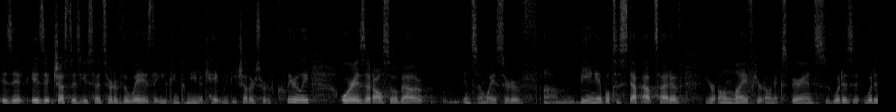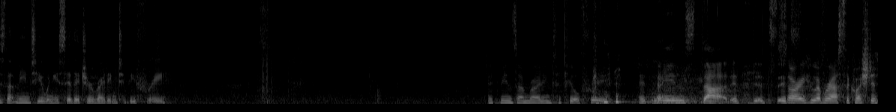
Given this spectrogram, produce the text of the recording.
is, it, is it just, as you said, sort of the ways that you can communicate with each other sort of clearly, or is it also about, in some ways, sort of um, being able to step outside of your own life, your own experience? What, is it, what does that mean to you when you say that you're writing to be free? It means I'm writing to feel free. it means that it, it's, it's, Sorry, whoever asked the question.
